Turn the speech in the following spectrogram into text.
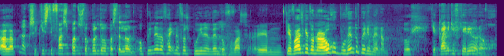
αλλά Εντάξει, εκεί στη φάση πάντως τον γκολ του Παστελώνη. ο Πινέδα θα είναι αυτός που είναι, δεν το φοβάσαι. Ε, και βάζει και τον Αραούχο που δεν το περιμέναμε. Όχι. Και κάνει και ευκαιρία ο Αραούχο.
